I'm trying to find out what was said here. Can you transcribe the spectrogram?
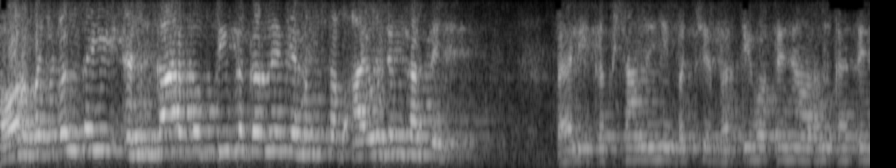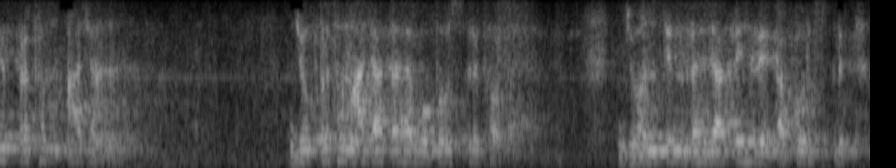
और बचपन से ही अहंकार को तीव्र करने के हम सब आयोजन करते हैं। पहली कक्षा में ही बच्चे भर्ती होते हैं और हम कहते हैं प्रथम आ जाना। जो प्रथम आ जाता है, वो पुरस्कृत होता है। जो अंतिम रह जाते हैं, वे अपुरस्कृत,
